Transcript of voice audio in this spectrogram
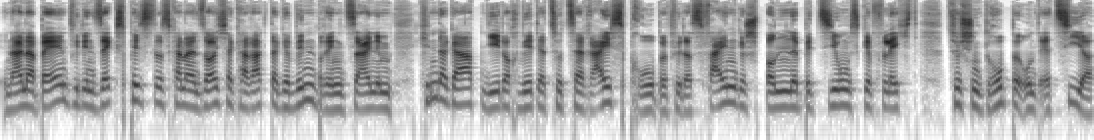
In einer Band wie den Sex Pistols kann ein solcher Charakter gewinnbringend sein, im Kindergarten jedoch wird er zur Zerreißprobe für das feingesponnene Beziehungsgeflecht zwischen Gruppe und Erzieher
